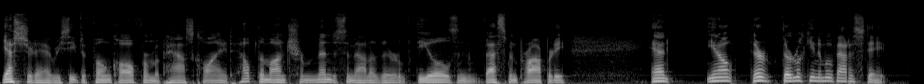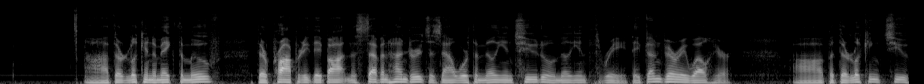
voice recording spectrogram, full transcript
Yesterday, I received a phone call from a past client, helped them on tremendous amount of their deals and investment property, and you know they're they're looking to move out of state. Uh, they're looking to make the move. Their property they bought in the 700s is now worth a million two to a million three. They've done very well here, uh, but they're looking to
